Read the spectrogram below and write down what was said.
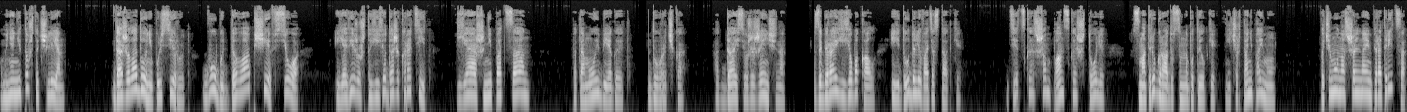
У меня не то что член. Даже ладони пульсируют, губы, да вообще все. И я вижу, что ее даже коротит. Я ж не пацан. Потому и бегает. Дурочка. Отдайся уже, женщина. Забираю ее бокал и иду доливать остатки. Детское шампанское, что ли? Смотрю градусом на бутылке, ни черта не пойму. Почему у нас шальная императрица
